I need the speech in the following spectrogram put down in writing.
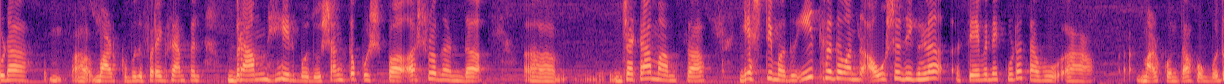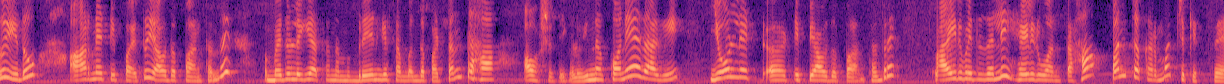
ಕೂಡ ಮಾಡ್ಕೋಬೋದು. ಫಾರ್ ಎಕ್ಸಾಂಪಲ್ ಬ್ರಾಹ್ಮಿ ಇರ್ಬೋದು, ಶಂಖಪುಷ್ಪ, ಅಶ್ವಗಂಧ ಜಟಾಮಾಂಸ ಎಷ್ಟಿ ಮಧು ಈ ಥರದ ಒಂದು ಔಷಧಿಗಳ ಸೇವನೆ ಕೂಡ ತಾವು ಮಾಡ್ಕೊತಾ ಹೋಗ್ಬೋದು. ಇದು ಆರನೇ ಟಿಪ್ ಆಯಿತು. ಯಾವುದಪ್ಪ ಅಂತಂದರೆ, ಮೆದುಳಿಗೆ ಅಥವಾ ನಮ್ಮ ಬ್ರೈನ್ಗೆ ಸಂಬಂಧಪಟ್ಟಂತಹ ಔಷಧಿಗಳು. ಇನ್ನು ಕೊನೆಯದಾಗಿ, ಏಳನೇ ಟಿಪ್ ಯಾವುದಪ್ಪ ಅಂತಂದರೆ, ಆಯುರ್ವೇದದಲ್ಲಿ ಹೇಳಿರುವಂತಹ ಪಂಚಕರ್ಮ ಚಿಕಿತ್ಸೆ.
